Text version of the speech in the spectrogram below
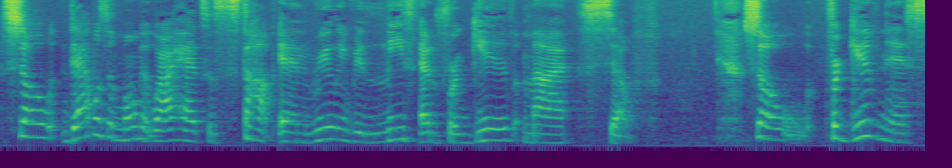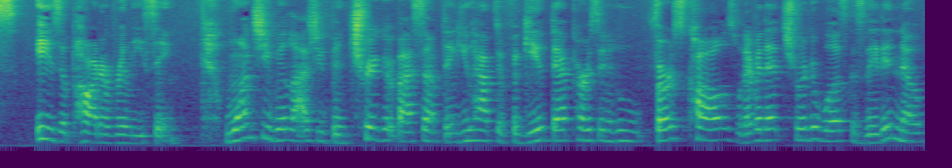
So that was a moment where I had to stop and really release release and forgive myself. So, forgiveness is a part of releasing. Once you realize you've been triggered by something, you have to forgive that person who first caused whatever that trigger was because they didn't know.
